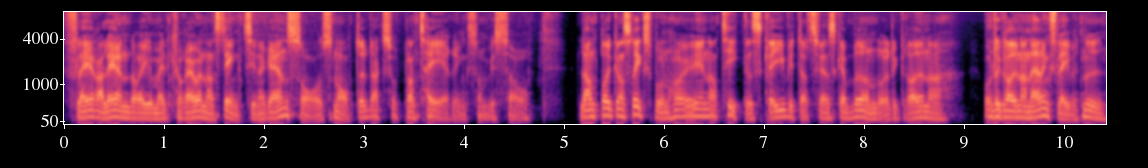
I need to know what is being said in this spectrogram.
flera länder i och med coronan stängt sina gränser och snart är det dags för plantering som vi sa. Lantbrukarnas riksförbund har i en artikel skrivit att svenska bönder och det gröna och det gröna näringslivet nu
